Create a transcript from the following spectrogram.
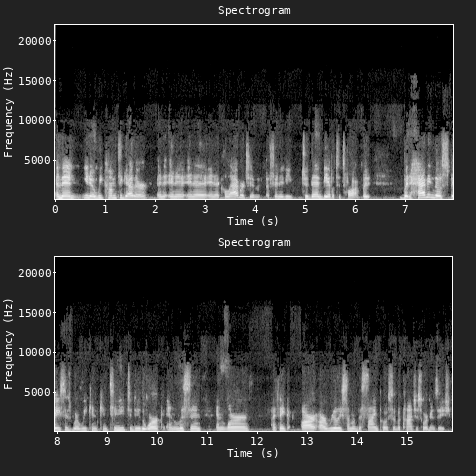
and then you know we come together in, in, a, in, a, in a collaborative affinity to then be able to talk but but having those spaces where we can continue to do the work and listen and learn I think are are really some of the signposts of a conscious organization.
